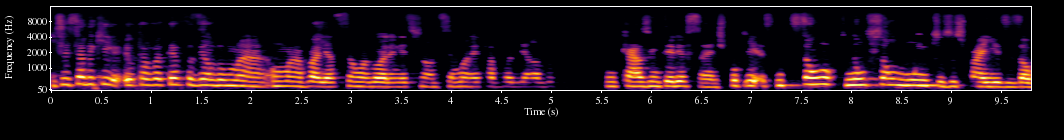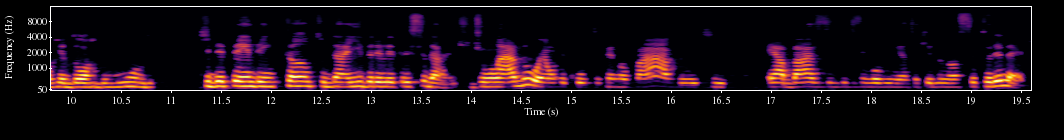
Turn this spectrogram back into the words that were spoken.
você sabe que eu estava até fazendo uma, uma avaliação agora nesse final de semana e estava olhando um caso interessante, porque são, não são muitos os países ao redor do mundo que dependem tanto da hidroeletricidade. De um lado, é um recurso renovável e que é a base do desenvolvimento aqui do nosso setor elétrico.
